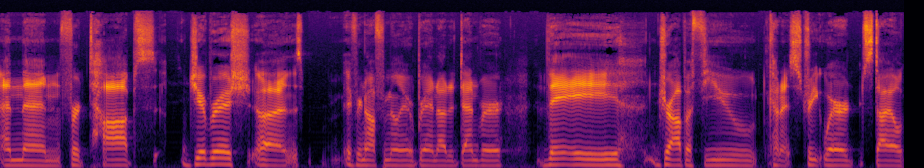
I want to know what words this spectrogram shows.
And then for tops, Gibberish, uh, if you're not familiar, brand out of Denver, they drop a few kind of streetwear style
